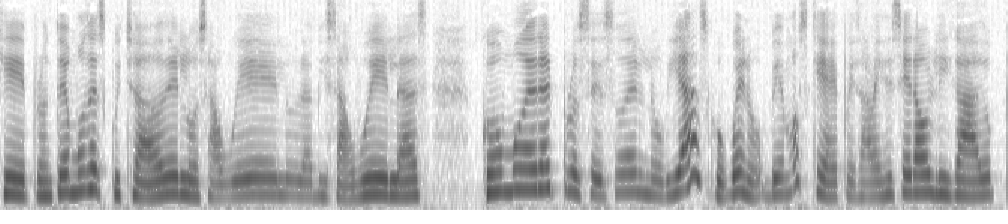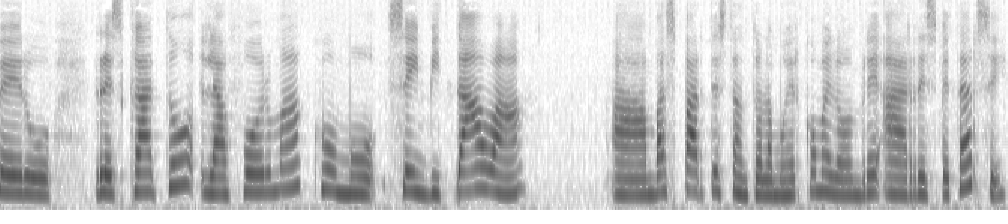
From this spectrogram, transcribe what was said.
Que de pronto hemos escuchado de los abuelos, las bisabuelas, cómo era el proceso del noviazgo. Bueno, vemos que pues a veces era obligado, pero rescato la forma como se invitaba a ambas partes, tanto a la mujer como al hombre, a respetarse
